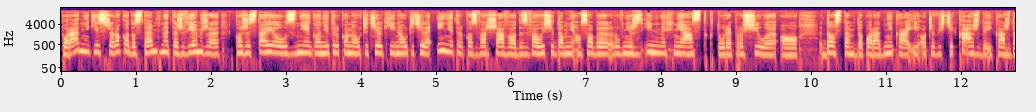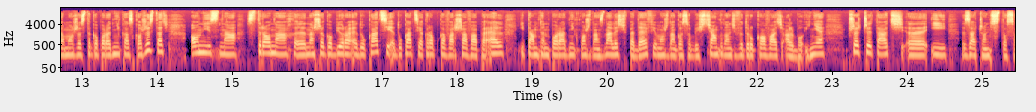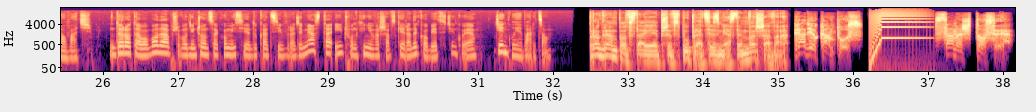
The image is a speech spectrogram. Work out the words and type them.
Poradnik jest szeroko dostępny, też wiem, że korzystają z niego nie tylko nauczycielki i nauczyciele i nie tylko z Warszawy, odezwały się do mnie osoby również z innych miast, które prosiły o dostęp do poradnika i oczywiście każdy i każda może z tego poradnika skorzystać. On jest na stronach e, naszego Biura Edukacji, edukacja.warszawa.pl i tam ten poradnik można znaleźć w PDF-ie, można go sobie ściągnąć, wydrukować albo i nie, przeczytać e, i zacząć stosować. Dorota Łoboda, przewodnicząca Komisji Edukacji w Radzie Miasta i członkini Warszawskiej Rady Kobiet. Dziękuję. Dziękuję bardzo. Program powstaje przy współpracy z miastem Warszawa. Radio Campus. Same sztosy.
